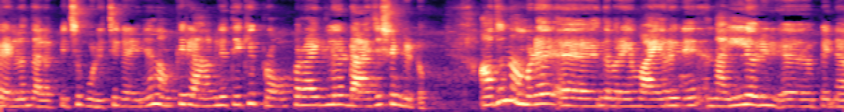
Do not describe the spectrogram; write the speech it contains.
വെള്ളം തിളപ്പിച്ച് കുടിച്ചു കഴിഞ്ഞാൽ നമുക്ക് രാവിലത്തേക്ക് പ്രോപ്പറായിട്ടുള്ള ഒരു ഡൈജഷൻ കിട്ടും. അതും നമ്മുടെ എന്താ പറയുക വയറിന് നല്ലൊരു പിന്നെ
